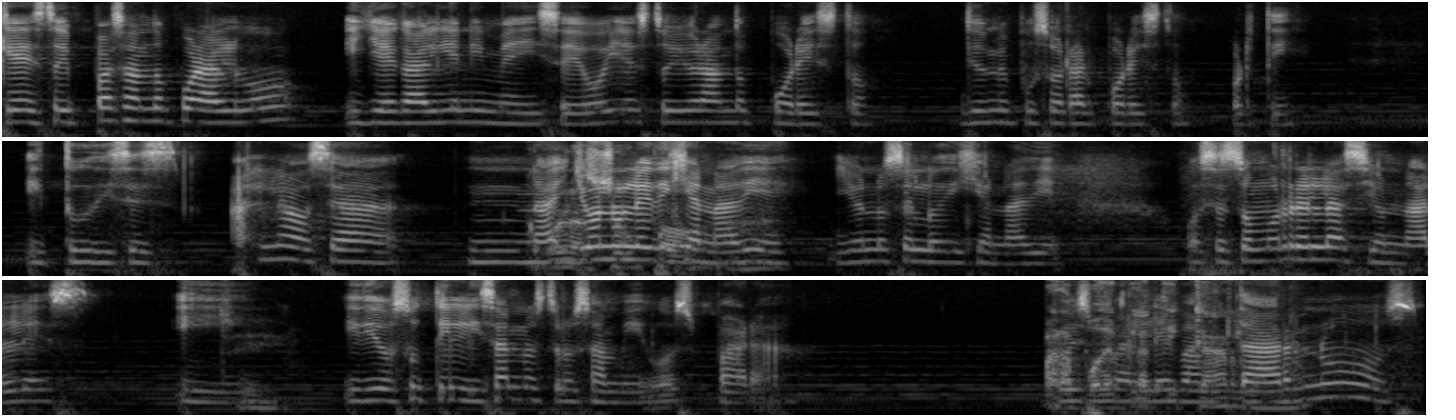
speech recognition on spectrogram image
que estoy pasando por algo y llega alguien y me dice, oye, estoy orando por esto, Dios me puso a orar por esto, por ti. Y tú dices, ala, o sea, yo no le dije a nadie, yo no se lo dije a nadie. O sea, somos relacionales y, Dios utiliza a nuestros amigos para, para pues, poder para platicarlo. ¿no? levantarnos.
